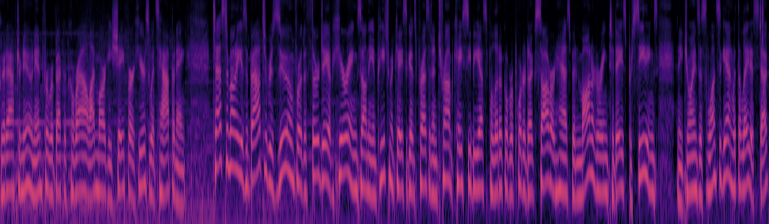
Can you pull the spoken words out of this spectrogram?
Good afternoon. In for Rebecca Corral, I'm Margie Schaefer. Here's what's happening. Testimony is about to resume for the third day of hearings on the impeachment case against President Trump. KCBS political reporter Doug Sovern has been monitoring today's proceedings, and he joins us once again with the latest. Doug?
